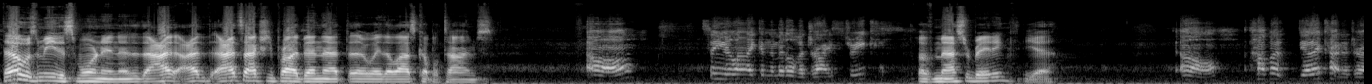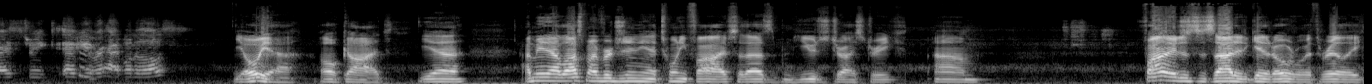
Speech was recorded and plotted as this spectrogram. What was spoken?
that was me this morning, and I, I that's actually probably been that the way the last couple times Oh, so you're like in the middle of a dry streak. of masturbating. Yeah. Oh, how about the other kind of dry streak? Have you ever had one of those? Oh yeah. Oh god. Yeah. I mean, I lost my virginity at 25, so that was a huge dry streak. Um, finally, I just decided to get it over with, really,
